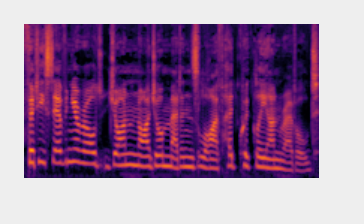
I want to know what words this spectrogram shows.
Thirty-seven-year-old John Nigel Madden's life had quickly unravelled.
